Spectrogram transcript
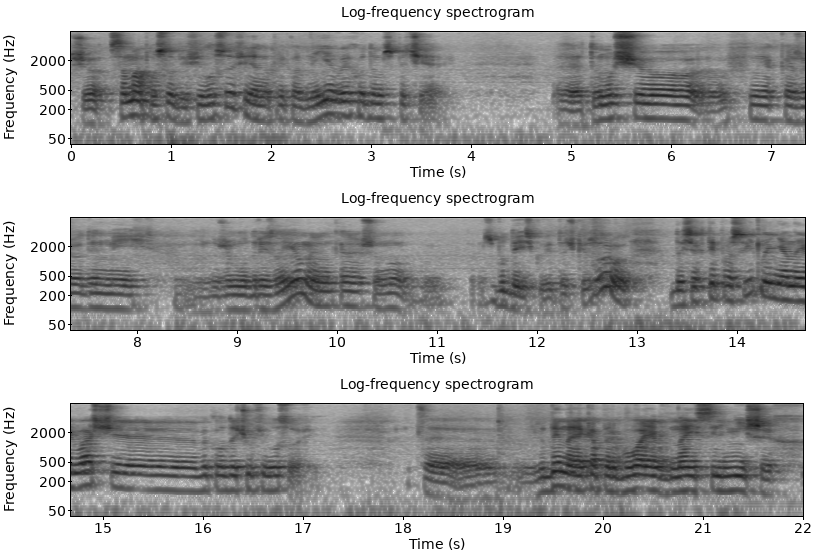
що сама по собі філософія, наприклад, не є виходом з печери. Е, тому що, ну, як каже один мій дуже мудрий знайомий, він каже, що ну, з буддийської точки зору досягти просвітлення найважче викладачу філософії. Це людина, яка перебуває в найсильніших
